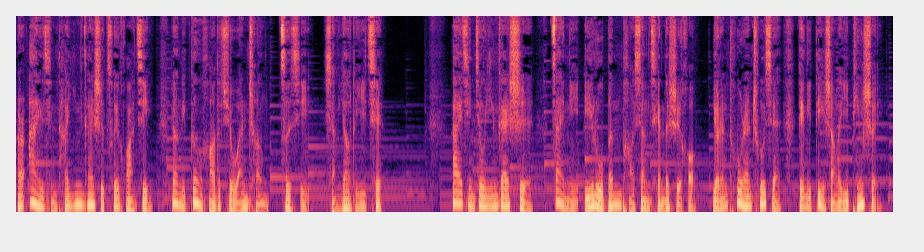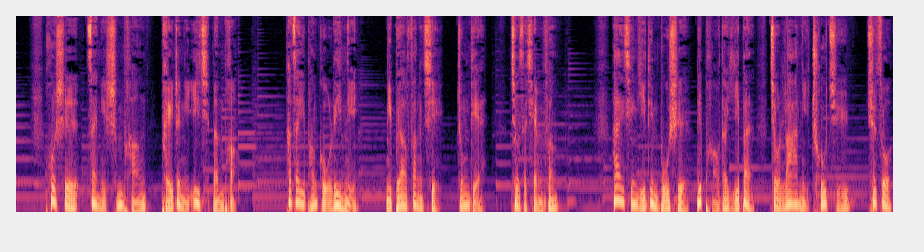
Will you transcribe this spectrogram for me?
而爱情它应该是催化剂，让你更好的去完成自己想要的一切。爱情就应该是在你一路奔跑向前的时候。有人突然出现，给你递上了一瓶水，或是在你身旁陪着你一起奔跑，他在一旁鼓励你，你不要放弃，终点就在前方。爱情一定不是你跑到一半就拉你出局，去做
